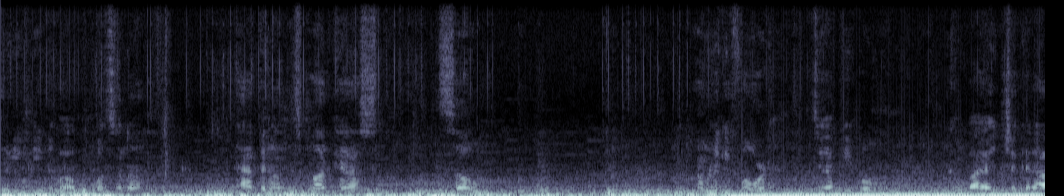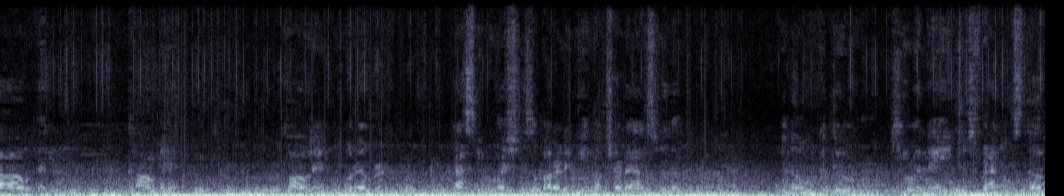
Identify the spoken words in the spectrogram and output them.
briefing about what's gonna happen on this podcast. So I'm looking forward to have people come by, check it out, and comment, call in, whatever, ask me questions about anything. I'll try to answer them. You know, we could do Q and A, just random stuff,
